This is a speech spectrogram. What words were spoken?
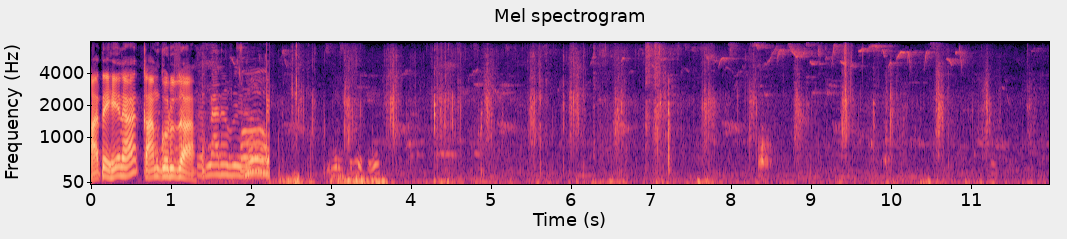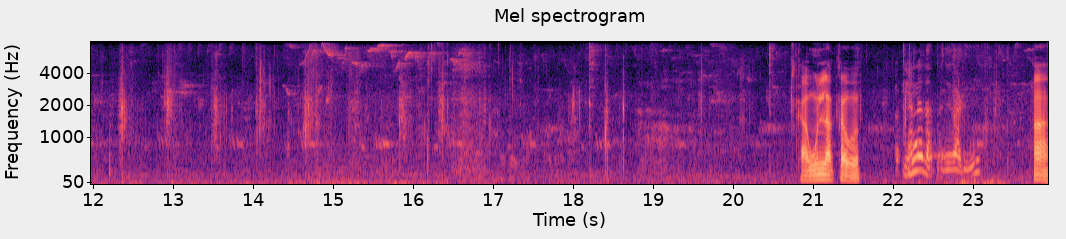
आता हे ना काम करू जा. वेगळं. काय ऊन लागता व? ह्यानं जातं का गाडी हां.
